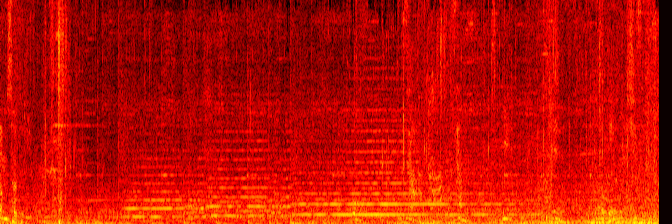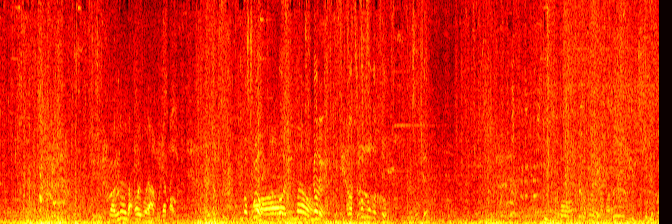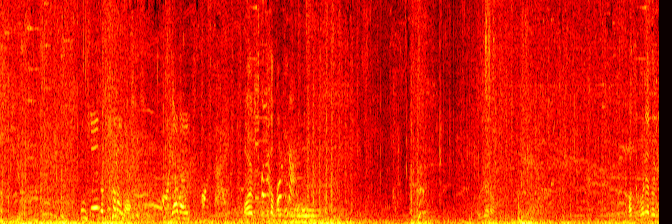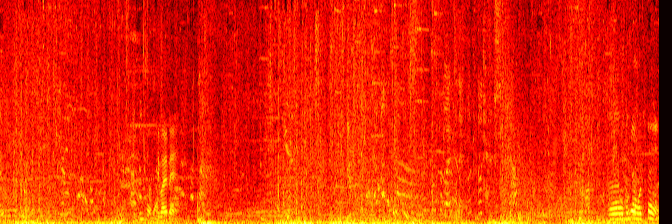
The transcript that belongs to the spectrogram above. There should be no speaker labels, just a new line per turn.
감사드리요.
야 위로 온다 어이구야 밀렸다
어 뭐야? 어나
뭐야
미안해. 나 스폰 먹었어. 뭐지? 어, 바꾸는 게 너무 많아.
오씨 너또 살아 이거 이.
어이, 뭐지, 나 방금? 놀래라. 바스 뭐냐, 저기?
이거냐
디발벤
어 우리 형 어떡해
